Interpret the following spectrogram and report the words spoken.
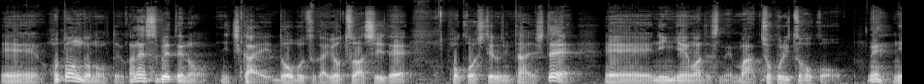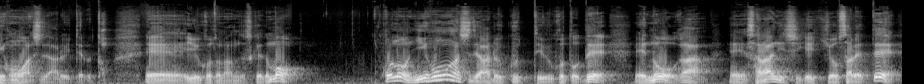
えー、ほとんどのというかね、すべてのに近い動物が四つ足で歩行してるに対して、えー、人間はですね、まあ直立歩行、ね、二本足で歩いてると、えー、いうことなんですけども、この二本足で歩くっていうことで、え脳が、えさらに刺激をされて、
